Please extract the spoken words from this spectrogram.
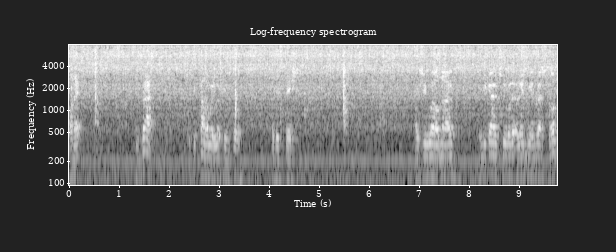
on it. Because that is the colour we're looking for for this dish. As you well know, when you go to a little Indian restaurant,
